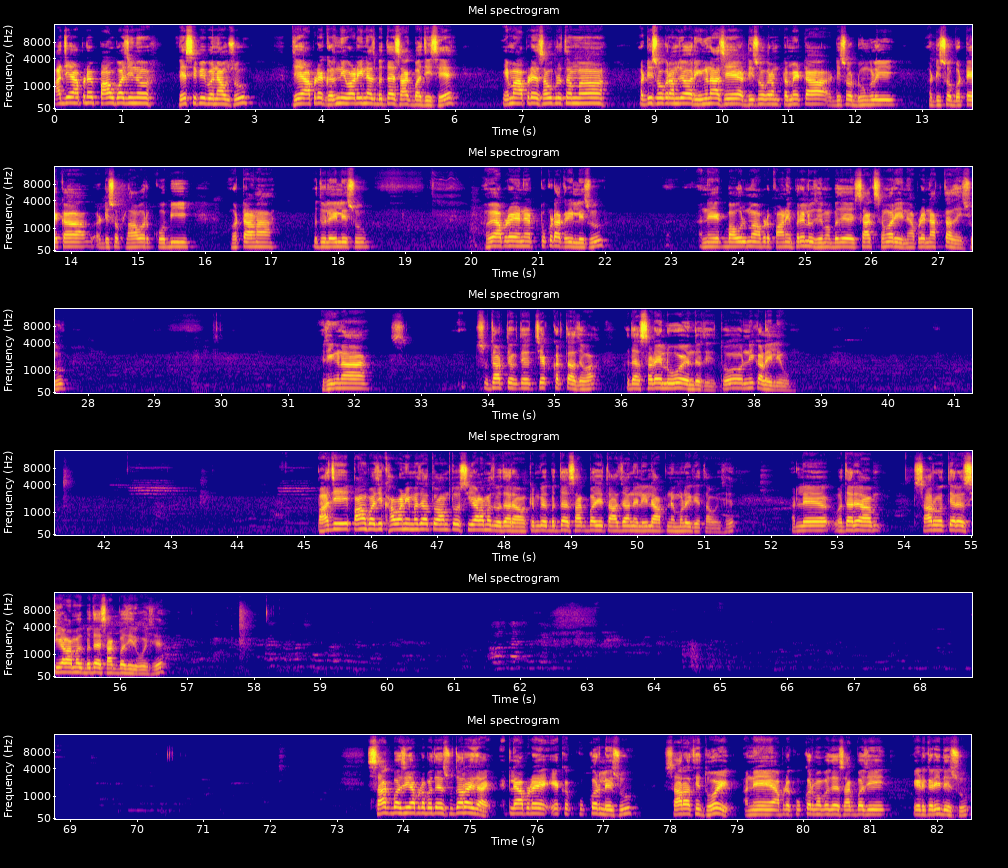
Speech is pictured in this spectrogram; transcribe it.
આજે આપણે પાવભાજીનો રેસીપી બનાવશું. જે આપણે ઘરની વાડીના જ બધા શાકભાજી છે. એમાં આપણે સૌપ્રથમ અઢીસો ગ્રામ જેવા રીંગણા છે, અઢીસો ગ્રામ ટમેટાં, અઢીસો ડુંગળી, અઢીસો બટેકા, અઢીસો ફ્લાવર, કોબી, વટાણા, બધું લઈ લઈશું. હવે આપણે એને ટુકડા કરી લઈશું. અને એક બાઉલમાં આપણે પાણી ભરેલું છે, એમાં બધે શાક સમારીને આપણે નાખતા જઈશું. રીંગણા સુધારતી વખતે ચેક કરતા જવા. કદાચ સડેલું હોય અંદરથી તો નીકાળી લેવું. ભાજી, પાઉંભાજી ખાવાની મજા તો આમ તો શિયાળામાં જ વધારે આવે. કેમ કે બધા શાકભાજી તાજા અને લીલા આપણને મળી રહેતા હોય છે. એટલે વધારે આમ સારું અત્યારે શિયાળામાં જ બધા શાકભાજી હોય છે. શાકભાજી આપણે બધા સુધારાઈ જાય એટલે આપણે એક કુકર લઈશું, સારાથી ધોઈ અને આપણે કુકરમાં બધા શાકભાજી એડ કરી દઈશું.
